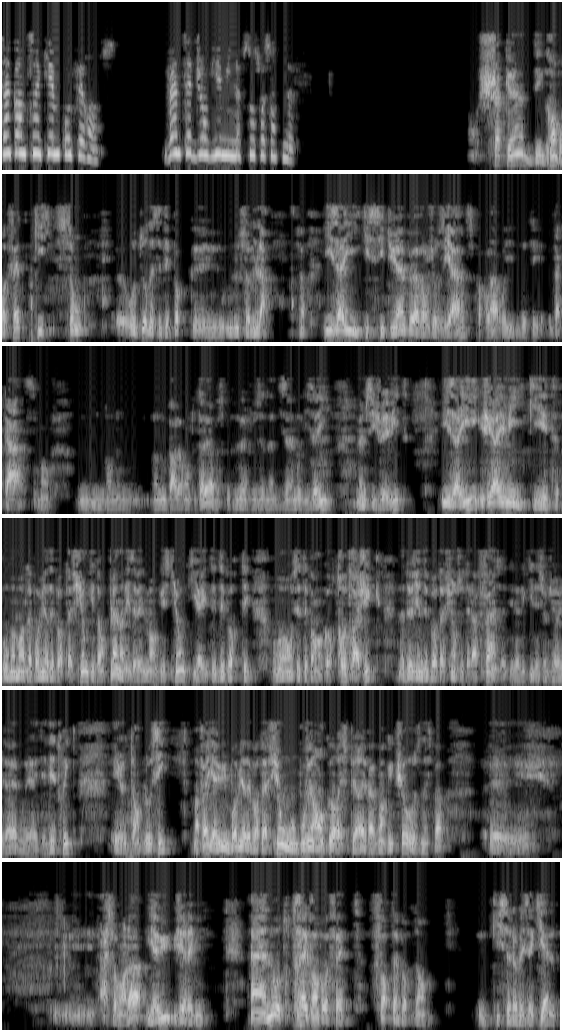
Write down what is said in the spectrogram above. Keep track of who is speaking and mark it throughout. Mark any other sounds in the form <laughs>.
Speaker 1: 55e conférence. 27 janvier 1969.
Speaker 2: Chacun des grands prophètes qui sont euh, autour de cette époque euh, où nous sommes là. Isaïe qui se situe un peu avant Josias, par là, vous voyez, du côté d'Akaz, bon, dont, nous parlerons tout à l'heure, parce que je vous ai dit un mot d'Isaïe, même si je vais vite. Isaïe, Jérémie, qui est au moment de la première déportation, qui est en plein dans les événements en question, qui a été déporté au moment où c'était pas encore trop tragique. La deuxième déportation, c'était la fin, c'était la liquidation de Jérusalem où elle a été détruite, et le temple aussi. Mais enfin, il y a eu une première déportation où on pouvait encore espérer vaguement quelque chose, n'est-ce pas? Euh, À ce moment-là, il y a eu Jérémie. Un autre très grand prophète, fort important, qui se nomme Ézéchiel,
